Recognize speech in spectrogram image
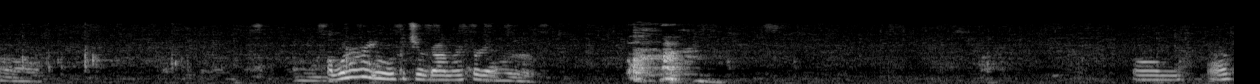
Oh. I wonder how you look at your gun. I forget. Um, F,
